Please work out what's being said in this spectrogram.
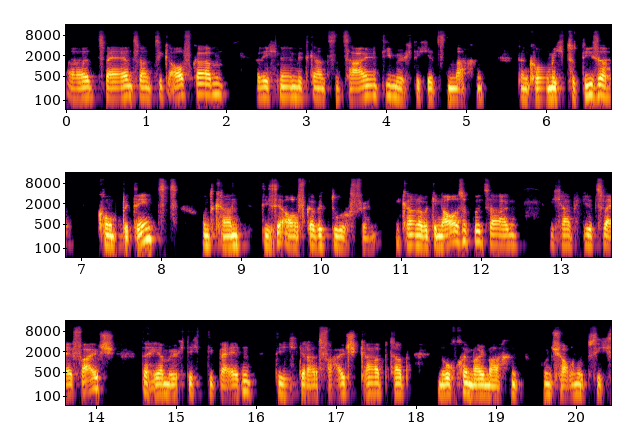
äh, 22 Aufgaben, rechnen mit ganzen Zahlen, die möchte ich jetzt machen. Dann komme ich zu dieser Kompetenz und kann diese Aufgabe durchführen. Ich kann aber genauso gut sagen, ich habe hier zwei falsch, daher möchte ich die beiden, die ich gerade falsch gehabt habe, noch einmal machen und schauen, ob, sich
